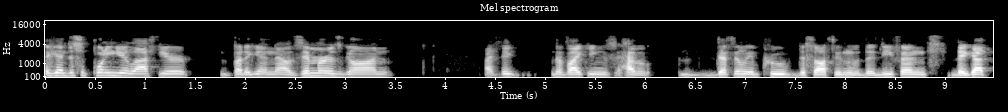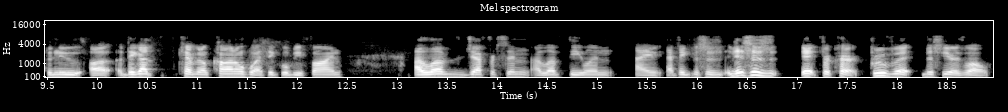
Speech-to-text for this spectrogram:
Again, disappointing year last year, but again now Zimmer is gone. I think the Vikings have definitely improved this offseason with the defense. They got the new, uh, they got Kevin O'Connell, who I think will be fine. I love Jefferson. I love Thielen. I, I think this is this is it for Kirk. Prove it this year as well.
